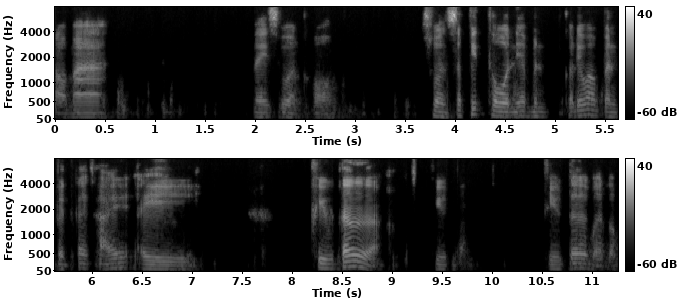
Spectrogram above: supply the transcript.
ต่อมาในส่วนของส่วนสปิตโทนเนี่ยมันก็เรียกว่ามันเป็นคล้ายๆไอฟิลเตอร์ฟิลฟิลเตอร์เหมือนกับ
